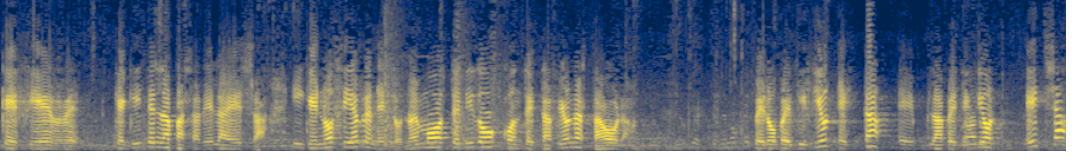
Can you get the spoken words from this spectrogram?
que cierren, que quiten la pasarela esa y que no cierren esto. No hemos tenido contestación hasta ahora. Pero petición está, eh, la petición hecha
